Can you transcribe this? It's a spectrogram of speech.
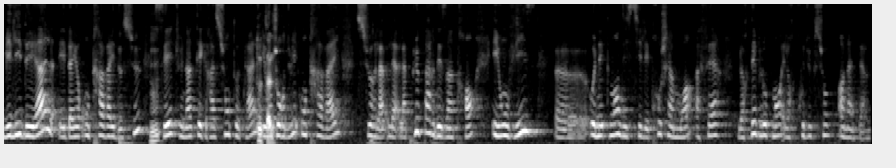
Mais l'idéal, et d'ailleurs on travaille dessus, mmh. c'est une intégration totale. Et aujourd'hui, on travaille sur la, plupart des intrants et on vise, euh, honnêtement, d'ici les prochains mois, à faire leur développement et leur production en interne.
